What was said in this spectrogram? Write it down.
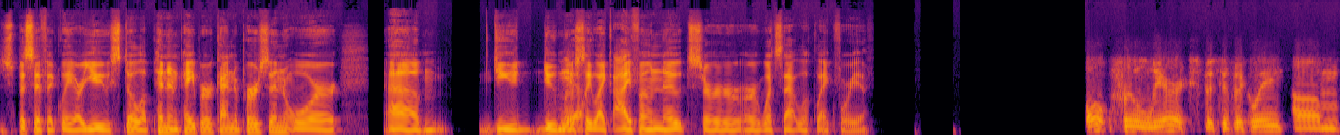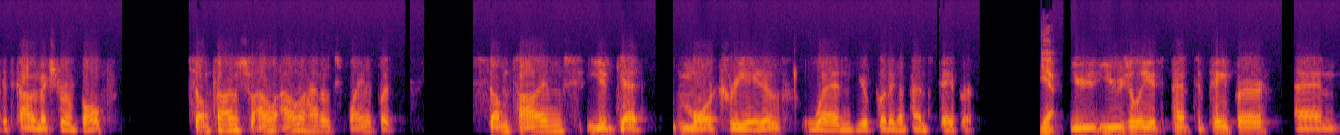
specifically, are you still a pen and paper kind of person or um do you do Yeah. mostly like iPhone notes or or what's that look like for you? Oh, for the lyrics specifically, um, it's kind of a mixture of both. Sometimes I don't, I don't know how to explain it, but sometimes you get more creative when you're putting a pen to paper. Yeah. You usually it's pen to paper, and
